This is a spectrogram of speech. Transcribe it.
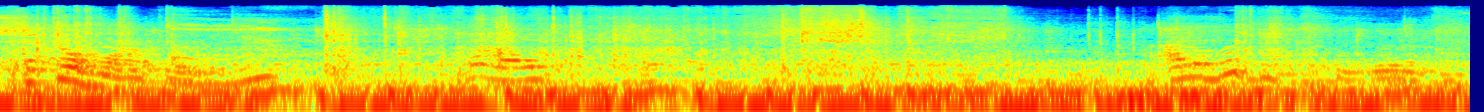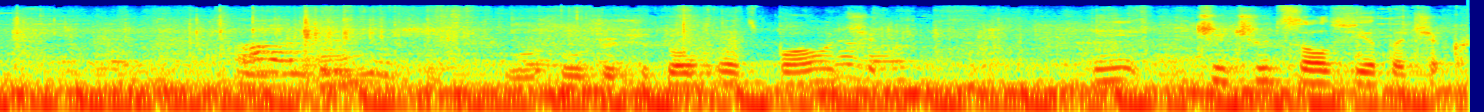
Щитом можно Давай. А ну будет? А, он тут. Может лучше щитом? Пять палочек. И чуть-чуть салфеточек.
